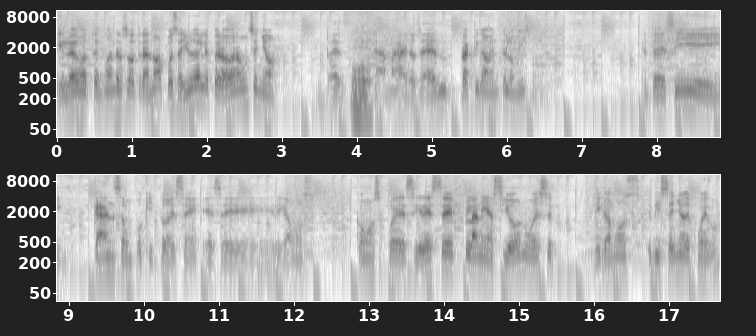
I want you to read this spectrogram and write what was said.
Y luego te encuentras otra, no, pues ayúdale, pero ahora un señor. Entonces, madre, o sea, es prácticamente lo mismo. Entonces sí cansa un poquito ese, ese, digamos, ¿cómo se puede decir? Ese planeación o ese, digamos, diseño de juego.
